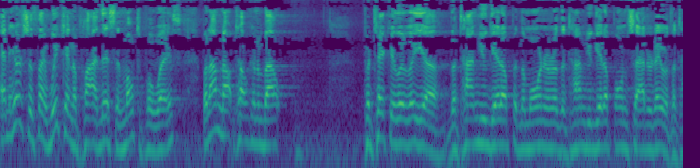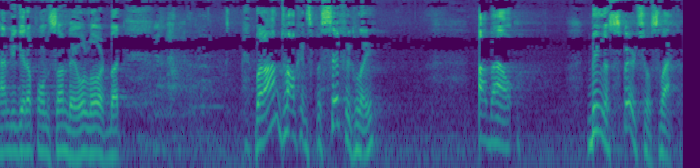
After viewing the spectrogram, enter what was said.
And here's the thing we can apply this in multiple ways, but I'm not talking about particularly uh, the time you get up in the morning or the time you get up on Saturday or the time you get up on Sunday, oh Lord, but but I'm talking specifically about being a spiritual slacker.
